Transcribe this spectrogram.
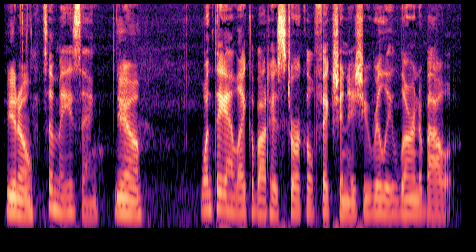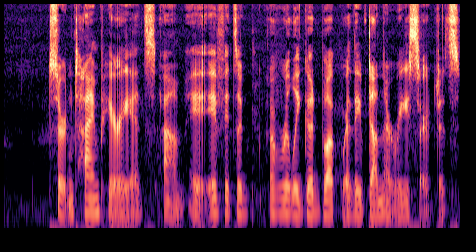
you know, it's amazing. yeah, One thing I like about historical fiction is you really learn about certain time periods. Um, if it's a, a really good book where they've done their research, it's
